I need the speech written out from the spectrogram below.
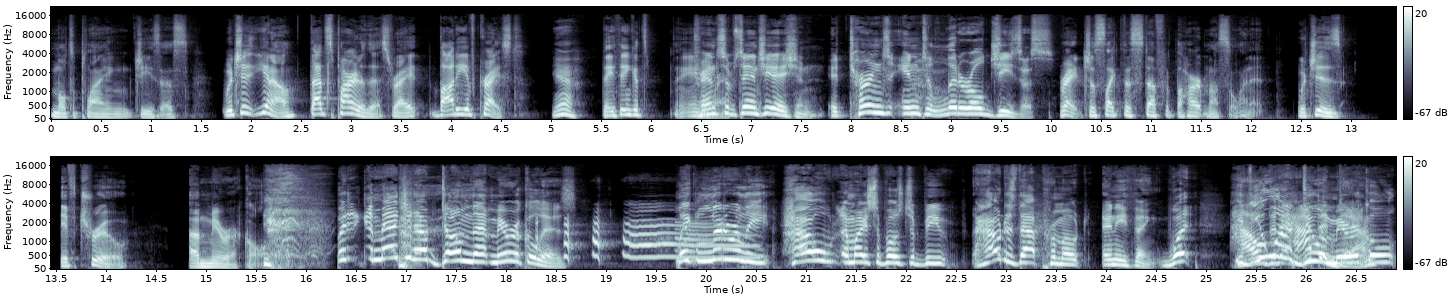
multiplying Jesus, which is, you know, that's part of this, right? Body of Christ. Yeah. They think it's anyway. Transubstantiation. It turns into literal Jesus. right, just like this stuff with the heart muscle in it, which is, if true, a miracle. But imagine how dumb that miracle is. Like literally, how am I supposed to be how does that promote anything? What How if you want to do a happen, Dan? miracle,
